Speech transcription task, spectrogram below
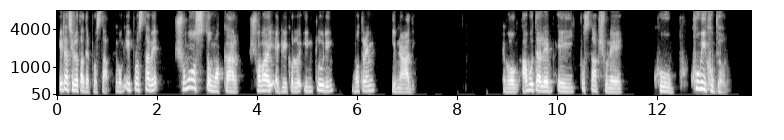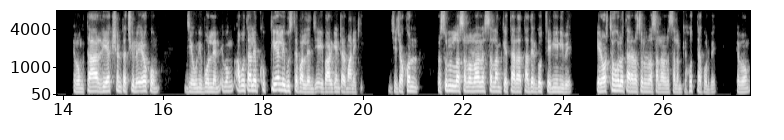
এটা ছিল তাদের প্রস্তাব এবং এই প্রস্তাবে সমস্ত মক্কার সবাই এগ্রি করল ইনক্লুডিং মোতরেম ইবনা আদি। এবং আবু তালেব এই প্রস্তাব শুনে খুব, খুবই ক্ষুব্ধ হলো। এবং তার রিয়াকশনটা ছিল এরকম যে উনি বললেন এবং আবু তালেব খুব ক্লিয়ারলি বুঝতে পারলেন যে এই বার্গেনটার মানে কি। যে যখন রসুল্লাহ সাল্লাহ সাল্লামকে তারা তাদের গোত্রে নিয়ে নিবে, এর অর্থ হলো তারা রসুল্লাহ সাল্লাহ সাল্লামকে হত্যা করবে এবং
